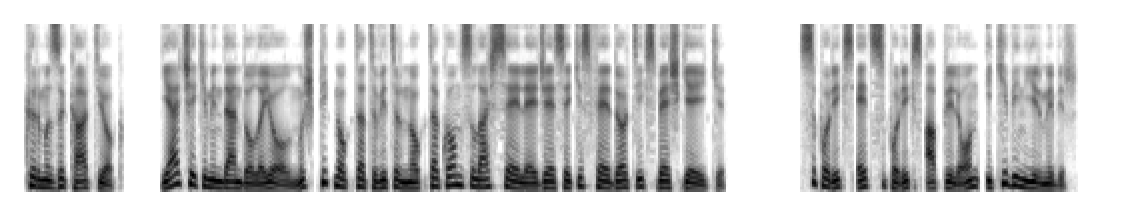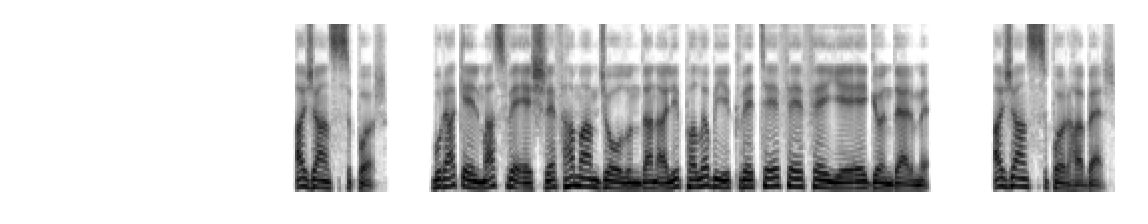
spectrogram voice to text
kırmızı kart yok. Yer çekiminden dolayı olmuş pik.twitter.com/slc8f4x5g2 Sporix, et Sporix, April 10, 2021. Ajans Spor. Burak Elmas ve Eşref Hamamcıoğlu'ndan Ali Palabıyık ve TFFY'ye gönderme. Ajans Spor Haber.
